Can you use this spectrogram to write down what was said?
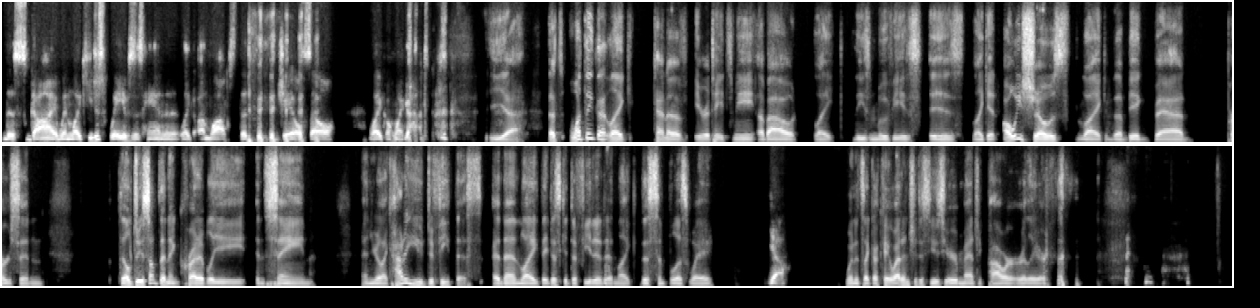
this guy when like he just waves his hand and it like unlocks the, the jail cell. Like oh my god. Yeah, that's one thing that like kind of irritates me about like these movies is like it always shows like the big bad person. They'll do something incredibly insane and you're like how do you defeat this? And then like they just get defeated in like the simplest way yeah when it's like okay why didn't you just use your magic power earlier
